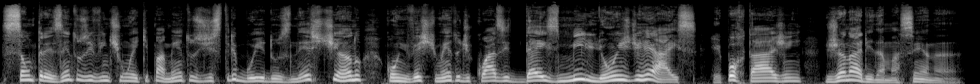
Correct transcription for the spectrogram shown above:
são 321 equipamentos distribuídos neste ano com investimento de quase 10 milhões de reais. Reportagem Janari Macena.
